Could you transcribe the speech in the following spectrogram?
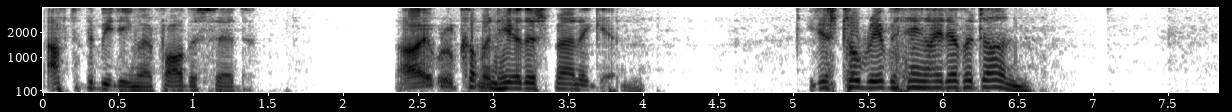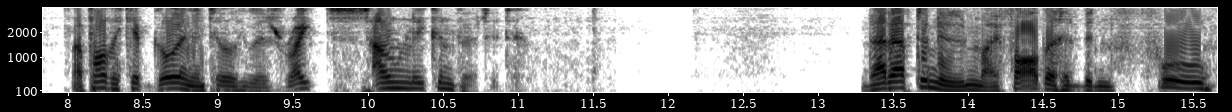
After the meeting, my father said, I will come and hear this man again. He just told me everything I'd ever done. My father kept going until he was right soundly converted. That afternoon my father had been full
